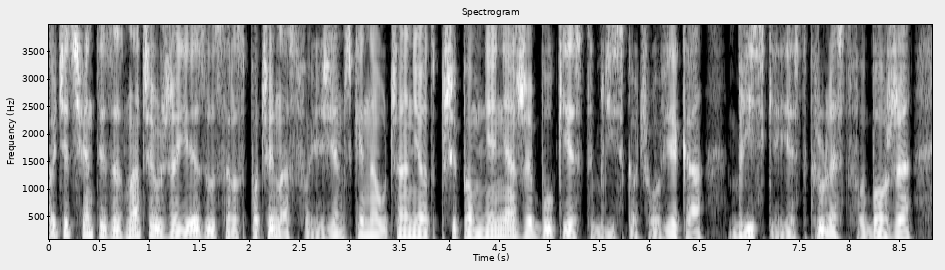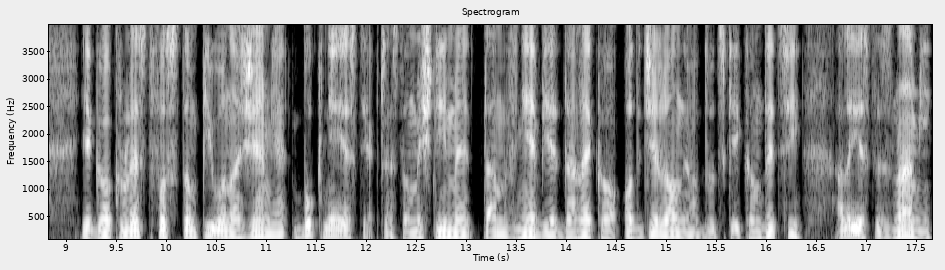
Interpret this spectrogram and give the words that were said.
Ojciec Święty zaznaczył, że Jezus rozpoczyna swoje ziemskie nauczanie od przypomnienia, że Bóg jest blisko człowieka, bliskie jest Królestwo Boże. Jego Królestwo stąpiło na ziemię. Bóg nie jest, jak często myślimy, tam w niebie, daleko, oddzielony od ludzkiej kondycji, ale jest z nami.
